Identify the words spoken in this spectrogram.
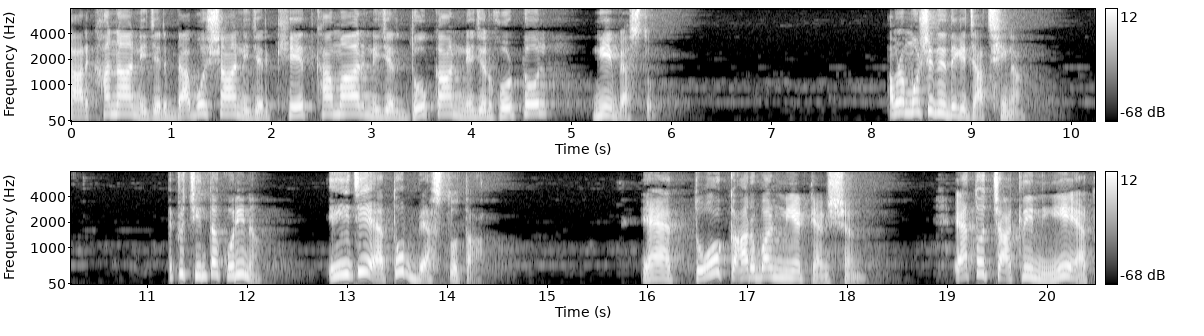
কারখানা, নিজের ব্যবসা, নিজের ক্ষেত খামার, নিজের দোকান, নিজের হোটেল নিয়ে ব্যস্ত। আমরা মসজিদের দিকে যাচ্ছি না। একটু চিন্তা করি না, এই যে এত ব্যস্ততা, এত কারবার নিয়ে টেনশন, এত চাকরি নিয়ে, এত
